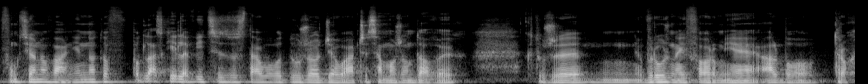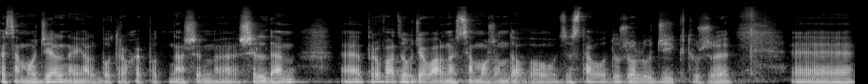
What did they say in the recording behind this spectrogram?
funkcjonowanie, no to w Podlaskiej Lewicy zostało dużo działaczy samorządowych, którzy mm, w różnej formie, albo trochę samodzielnej, albo trochę pod naszym e, szyldem, e, prowadzą działalność samorządową. Zostało dużo ludzi, którzy e,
